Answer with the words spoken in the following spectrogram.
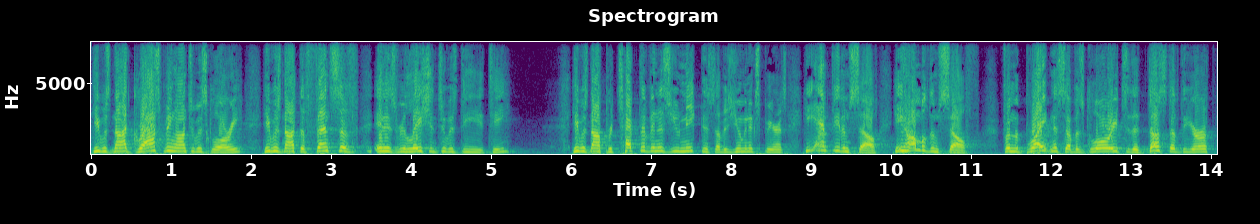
he was not grasping onto his glory. He was not defensive in his relation to his deity. He was not protective in his uniqueness of his human experience. He emptied himself. He humbled himself from the brightness of his glory to the dust of the earth,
